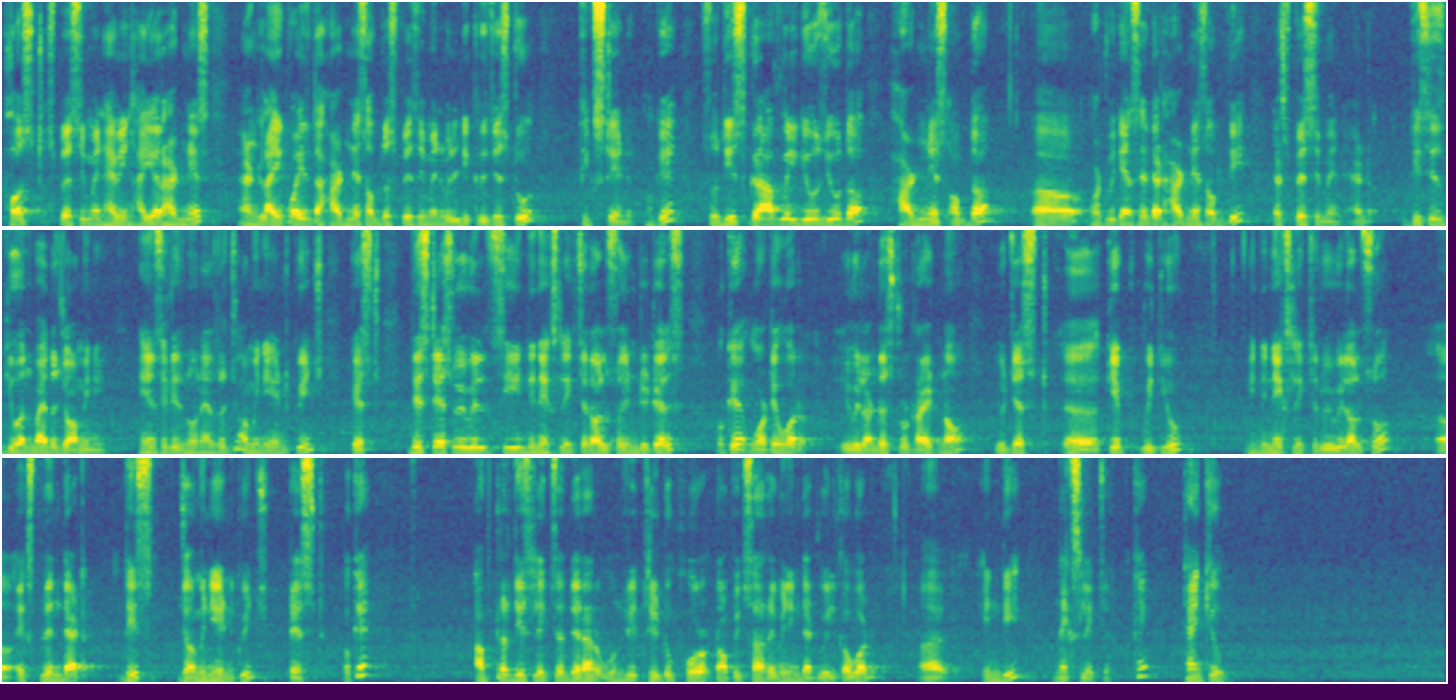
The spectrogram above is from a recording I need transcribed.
first specimen having higher hardness and likewise the hardness of the specimen will decreases to fixed end okay? So this graph will gives you the hardness of the uh, what we can say that hardness of the that specimen and this is given by the Jominy hence it is known as the Jominy end quench test. This test we will see in the next lecture also in details. Okay whatever you will understood right now you just uh, keep with you. In the next lecture we will also uh, explain that this Jominy end quench test. Okay? After this lecture there are only 3 to 4 topics are remaining that we will cover uh, in the next lecture. Okay? Thank you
